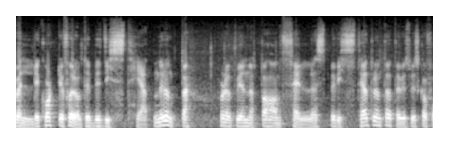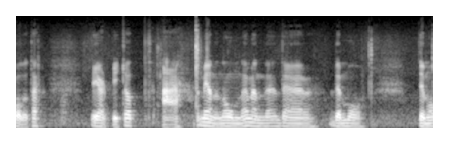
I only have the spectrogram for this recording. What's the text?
veldig kort i forhold til bevisstheten rundt det. For vi er nødt til å ha en felles bevissthet rundt dette hvis vi skal få det til. Det hjelper ikke at jeg mener noe om det, men det, det, må, det må,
